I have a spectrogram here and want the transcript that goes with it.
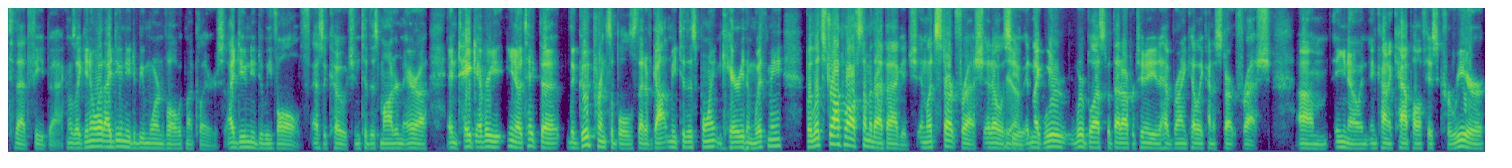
to that feedback. I was like, you know what? I do need to be more involved with my players. I do need to evolve as a coach into this modern era and take every, you know, take the the good principles that have gotten me to this point and carry them with me. But let's drop off some of that baggage and let's start fresh at LSU. Yeah. And like we're we're blessed with that opportunity to have Brian Kelly kind of start fresh. Um, you know, and, and kind of cap off his career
